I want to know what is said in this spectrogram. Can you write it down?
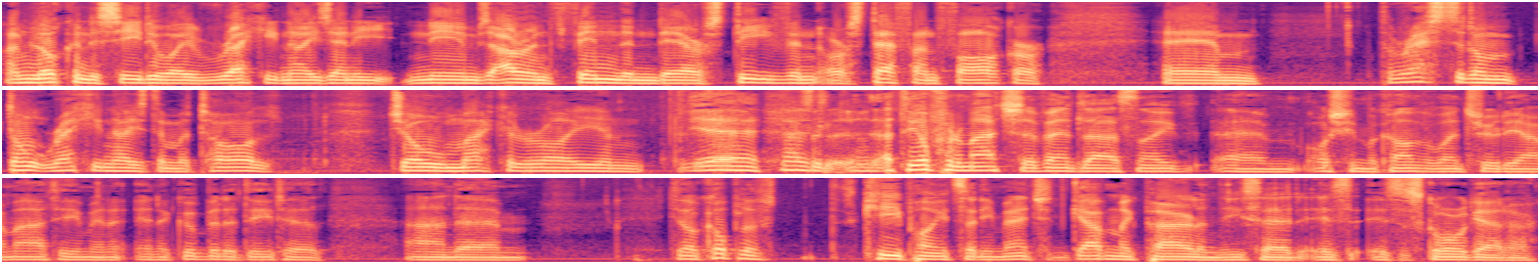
I'm looking to see do I recognise any names? Aaron Finden there, Stephen or Stefan Forker. Um, the rest of them don't recognise them at all. Joe McElroy and Yeah, at the Up for the Match event last night, um, Oisin McConville went through the Armagh team in a, in a good bit of detail, and um, you know a couple of key points that he mentioned. Gavin McParland, he said, is is a score getter,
